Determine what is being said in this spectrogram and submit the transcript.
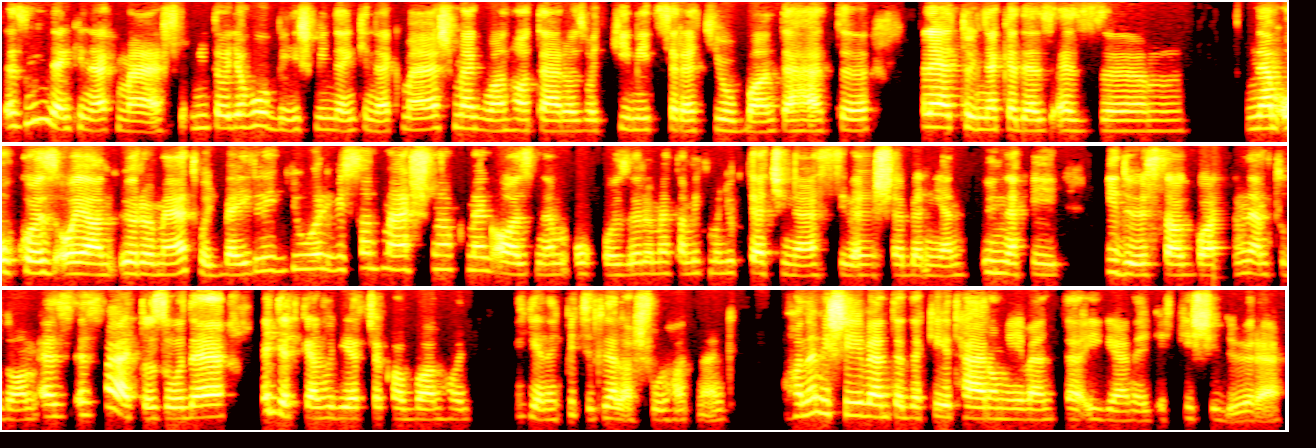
ez mindenkinek más, mint ahogy a hobbi is mindenkinek más, meg van határozva, vagy ki mit szeret jobban, tehát lehet, hogy neked ez, ez nem okoz olyan örömet, hogy beiglit gyúr, viszont másnak meg az nem okoz örömet, amit mondjuk te csinálsz szívesebben ilyen ünnepi időszakban, nem tudom, ez, ez változó, de egyet kell, hogy értsek abban, hogy igen, egy picit lelassulhatnánk. Ha nem is évente, de két-három évente, igen, egy, egy kis időre.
